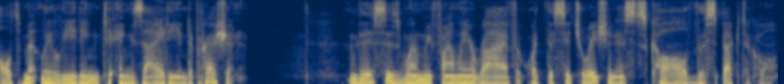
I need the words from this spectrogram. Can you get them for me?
ultimately leading to anxiety and depression. This is when we finally arrive at what the situationists call the spectacle.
